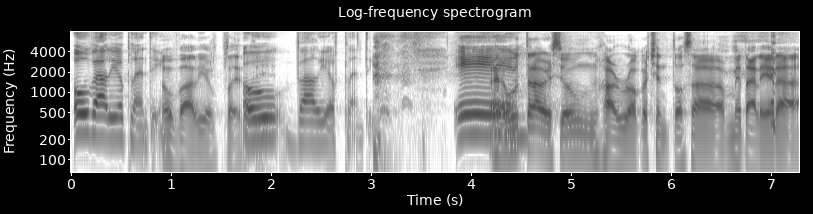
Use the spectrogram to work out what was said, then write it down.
Oh Valley of Plenty. oh, Valley of Plenty. Oh Valley of Plenty. Me Eh, gusta la versión hard rock ochentosa metalera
